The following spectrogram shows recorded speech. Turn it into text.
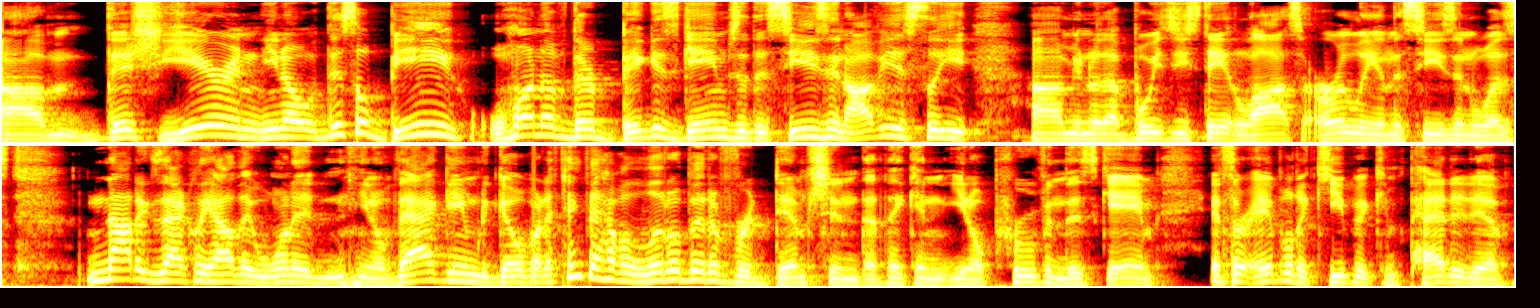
um, this year, and you know, this will be one of their biggest games of the season. Obviously, um, you know that Boise State loss early in the season was not exactly how they wanted you know that game to go, but I think they have a little bit of redemption that they can you know prove in this game if they're able to keep it competitive.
